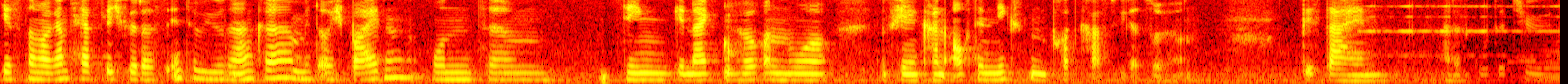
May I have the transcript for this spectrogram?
jetzt nochmal ganz herzlich für das Interview danke mit euch beiden und ähm, den geneigten Hörern nur empfehlen kann, auch den nächsten Podcast wieder zu hören. Bis dahin, alles Gute, tschüss.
